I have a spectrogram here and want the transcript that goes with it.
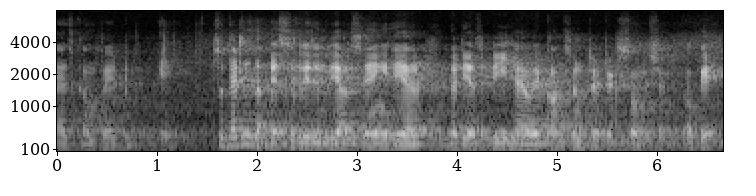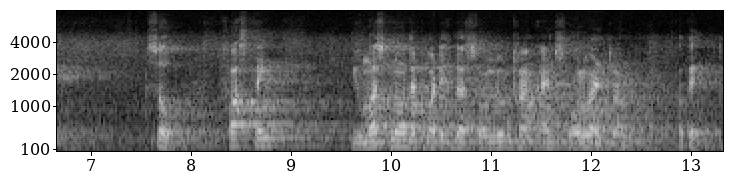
As compared to A. So that is the basic reason we are saying here that yes B have a concentrated solution. Okay. So first thing you must know that what is the solute term and solvent term okay.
